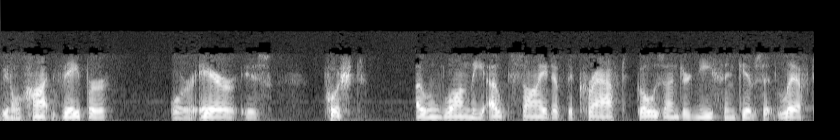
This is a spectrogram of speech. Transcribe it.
you know hot vapor or air is pushed along the outside of the craft, goes underneath and gives it lift.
